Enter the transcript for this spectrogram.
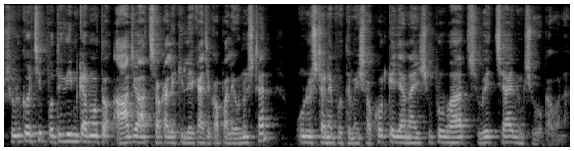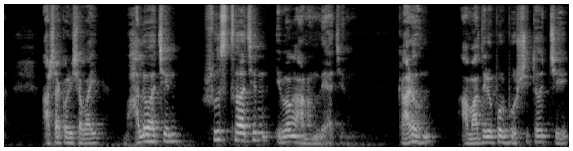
শুরু করছি প্রতিদিনকার মতো আজও আজ সকালে কি লেখা আছে কপালে অনুষ্ঠান। অনুষ্ঠানে প্রথমে সকলকে জানাই সুপ্রভাত, শুভেচ্ছা এবং শুভকামনা। আশা করি সবাই ভালো আছেন, সুস্থ আছেন এবং আনন্দে আছেন। কারণ আমাদের ওপর বর্ষিত হচ্ছে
